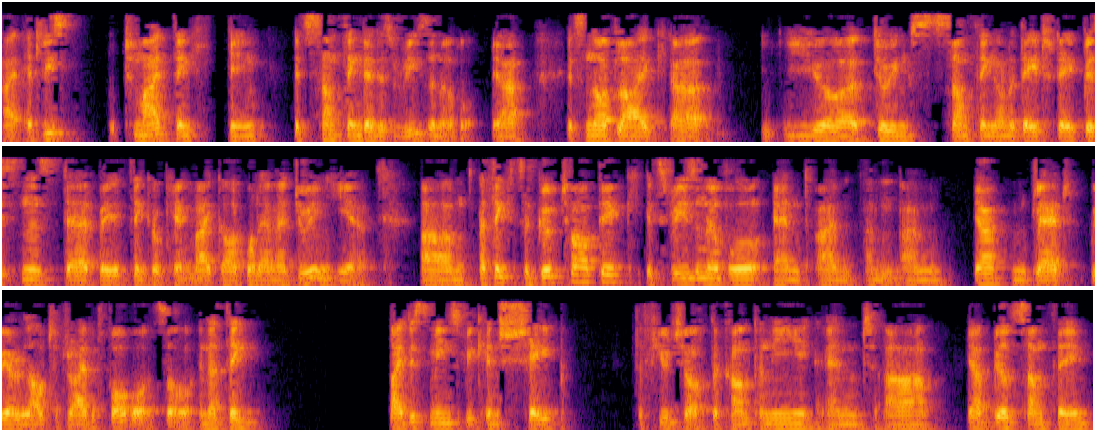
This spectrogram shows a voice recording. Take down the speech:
at least to my thinking, it's something that is reasonable. Yeah. It's not like you're doing something on a day-to-day business that where you think, okay, my God, what am I doing here? I think it's a good topic. It's reasonable. And I'm, I'm, I'm glad we are allowed to drive it forward. So and I think by this means we can shape the future of the company and uh yeah build something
